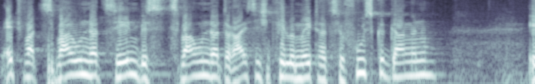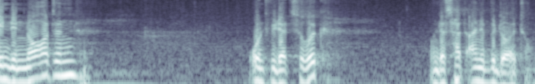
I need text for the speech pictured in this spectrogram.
etwa 210 bis 230 Kilometer zu Fuß gegangen in den Norden und wieder zurück. Und das hat eine Bedeutung.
